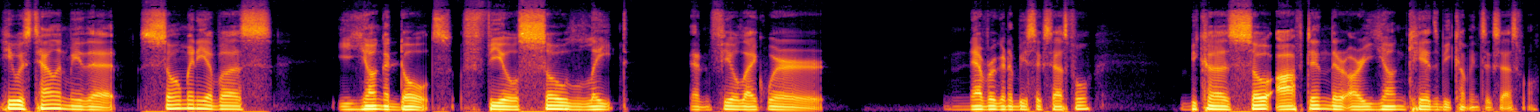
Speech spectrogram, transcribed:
he was telling me that so many of us young adults feel so late and feel like we're never going to be successful because so often there are young kids becoming successful.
